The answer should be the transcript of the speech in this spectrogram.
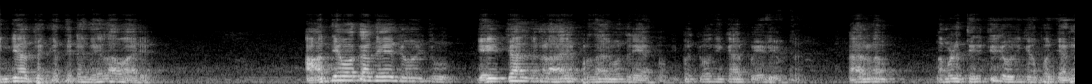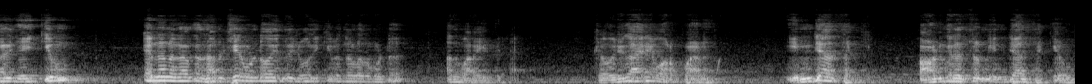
ഇന്ത്യ സഖ്യത്തിന്റെ നേതാവാര് ആദ്യമൊക്കെ അദ്ദേഹം ചോദിച്ചു ജയിച്ചാൽ നിങ്ങൾ ആരെ പ്രധാനമന്ത്രിയാക്കും? ഇപ്പൊ ചോദിക്കാൻ പേടിയുണ്ട്. കാരണം നമ്മൾ തിരിച്ചു ചോദിക്കും അപ്പൊ ഞങ്ങൾ ജയിക്കും എന്ന് നിങ്ങൾക്ക് സംശയമുണ്ടോ എന്ന് ചോദിക്കും എന്നുള്ളത് കൊണ്ട് അത് പറയുന്നില്ല. പക്ഷെ ഒരു കാര്യം ഉറപ്പാണ് ഇന്ത്യ സഖ്യം കോൺഗ്രസും ഇന്ത്യ സഖ്യവും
